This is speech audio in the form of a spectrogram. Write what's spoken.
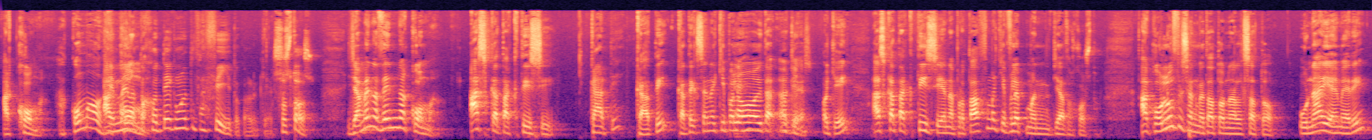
Ακόμα. Ακόμα όχι. Α, Εμένα Ακόμα. το hot take μου είναι ότι θα φύγει το καλοκαίρι. Σωστός. Για μένα δεν είναι ακόμα. Ας κατακτήσει Κάτι. κάτι, κατέκτησε ένα κύπελο Ιτα... Αγγλίας. Οκ. Ας κατακτήσει ένα πρωτάθλημα και βλέπουμε αν είναι διάδοχός του. Ακολούθησαν μετά τον Αλσατό Ουνάι Έμερι,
